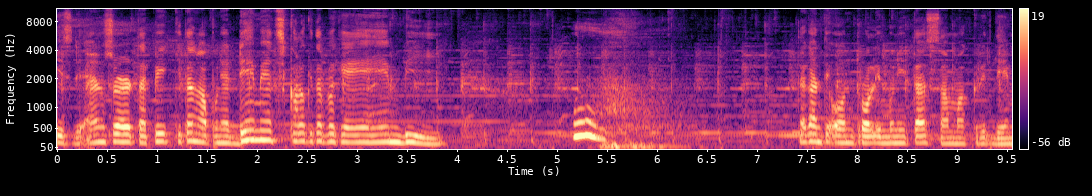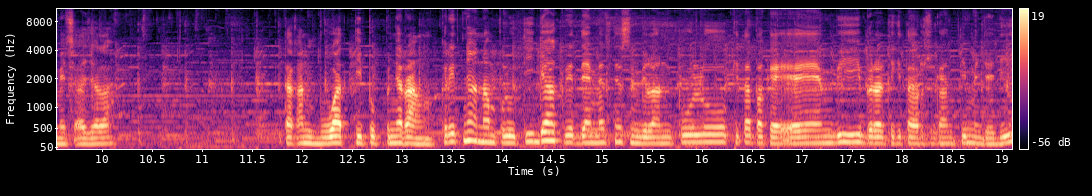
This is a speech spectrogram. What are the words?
is the answer, tapi kita nggak punya damage kalau kita pakai AMB. Uh. Kita ganti control imunitas sama crit damage aja lah kita akan buat tipe penyerang. Critnya 63 crit damage nya 90 kita pakai AMB berarti kita harus ganti menjadi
